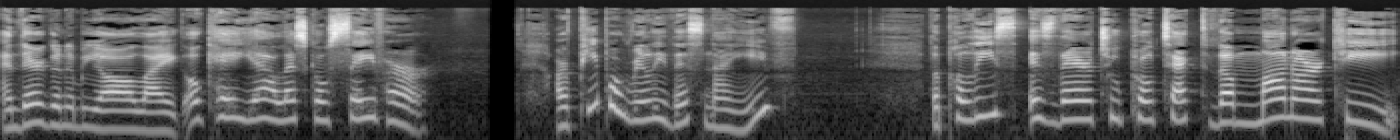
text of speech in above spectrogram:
And they're going to be all like, Okay, yeah, let's go save her. Are people really this naive? The police is there to protect the monarchy.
